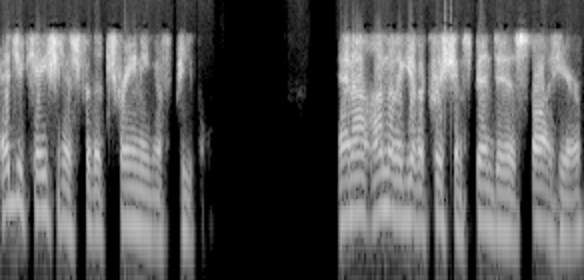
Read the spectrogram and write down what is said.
education is for the training of people. And I, am going to give a Christian spin to his thought here,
